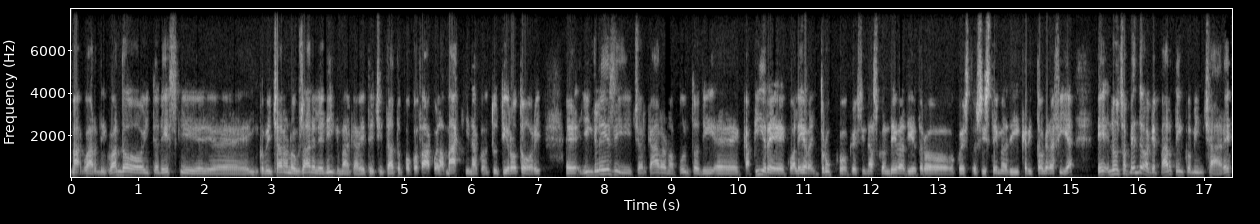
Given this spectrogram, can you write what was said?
Ma guardi, quando i tedeschi eh, incominciarono a usare l'enigma che avete citato poco fa, quella macchina con tutti i rotori, eh, gli inglesi cercarono appunto di eh, capire qual era il trucco che si nascondeva dietro questo sistema di crittografia e non sapendo da che parte incominciare,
